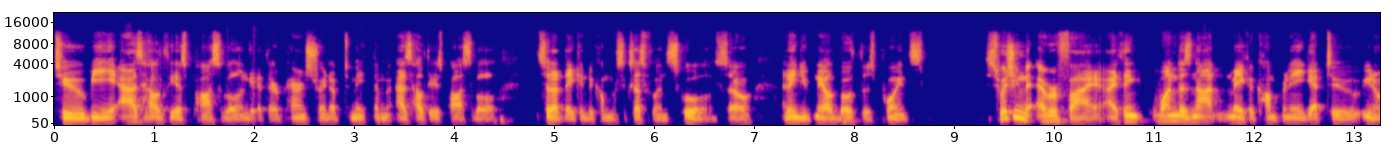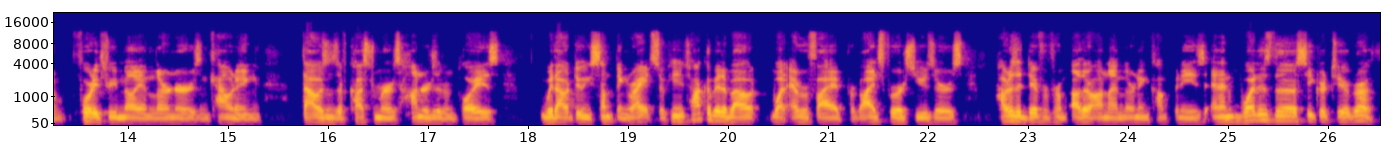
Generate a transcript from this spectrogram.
to be as healthy as possible and get their parents trained up to make them as healthy as possible so that they can become more successful in school. So I think you've nailed both those points. Switching to Everfi, I think one does not make a company get to, you know, 43 million learners and counting thousands of customers, hundreds of employees without doing something right. So, can you talk a bit about what Everfi provides for its users? How does it differ from other online learning companies? And then, what is the secret to your growth?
